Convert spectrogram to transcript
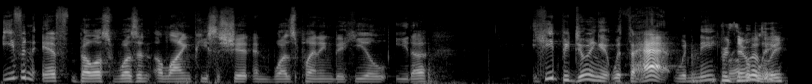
even if Belos wasn't a lying piece of shit and was planning to heal Eda, he'd be doing it with the hat, wouldn't he? presumably,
